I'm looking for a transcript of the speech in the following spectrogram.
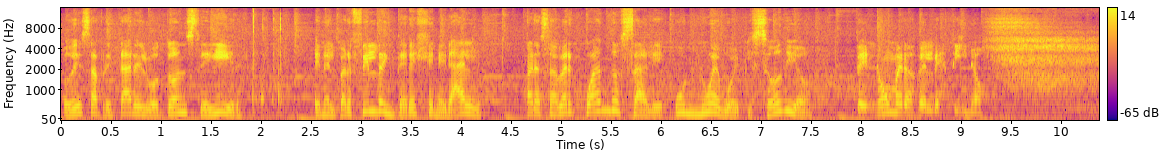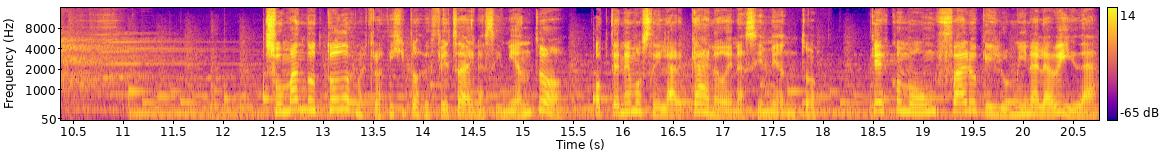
podés apretar el botón Seguir en el perfil de interés general para saber cuándo sale un nuevo episodio de Números del Destino. Sumando todos nuestros dígitos de fecha de nacimiento, obtenemos el arcano de nacimiento, que es como un faro que ilumina la vida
